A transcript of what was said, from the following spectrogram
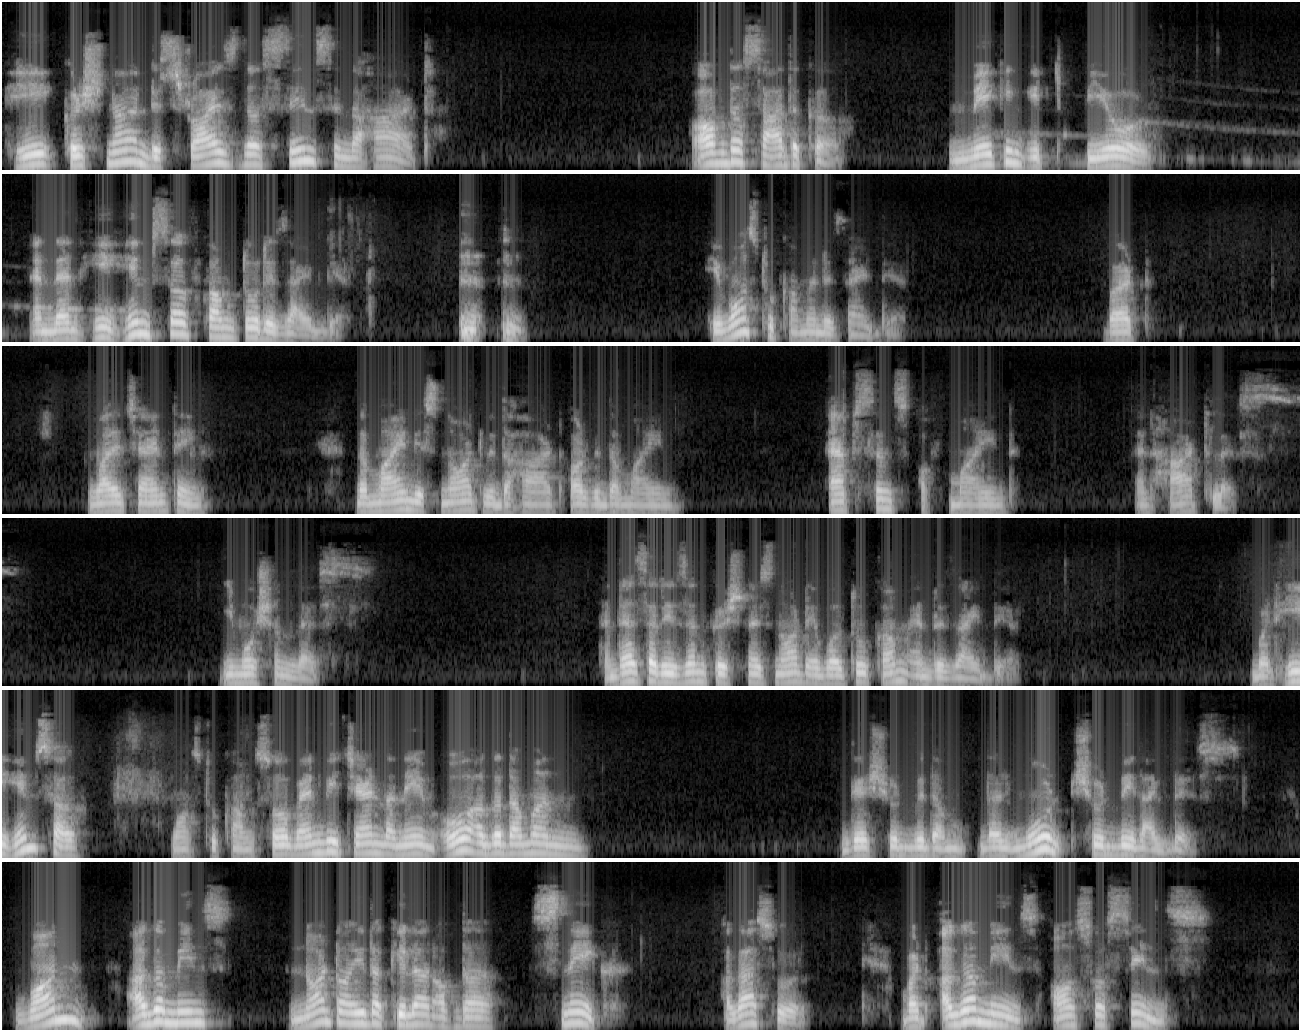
He, Krishna, destroys the sins in the heart of the sadhaka, making it pure, and then he himself come to reside there. he wants to come and reside there. But while chanting, the mind is not with the heart or with the mind. Absence of mind and heartless, emotionless. And that's the reason Krishna is not able to come and reside there. But he himself wants to come. So when we chant the name, O Agadaman, there should be the, the mood should be like this. One, Aga means not only the killer of the snake, Agasur, but Aga means also sins.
